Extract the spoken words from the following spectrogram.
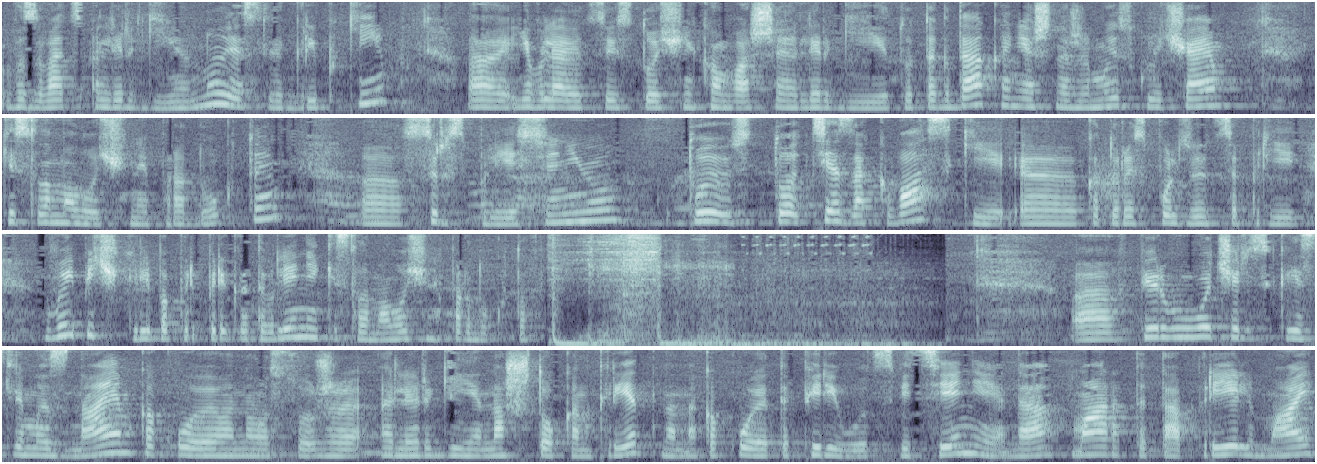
вызывать аллергию. Ну, если грибки э, являются источником вашей аллергии, то тогда, конечно же, мы исключаем кисломолочные продукты, сыр с плесенью, то есть то, те закваски, которые используются при выпечке, либо при приготовлении кисломолочных продуктов. Э, в первую очередь, если мы знаем, какое у нас уже аллергия, на что конкретно, на какой это период цветения, да, март, это апрель, май,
